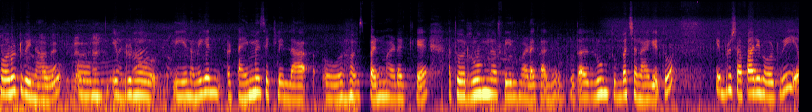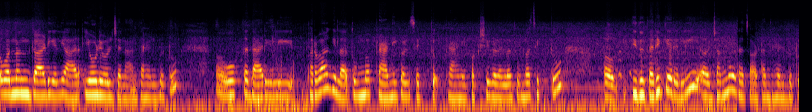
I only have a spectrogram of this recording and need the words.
ಹೊರಟ್ವಿ ನಾವು. ಇಬ್ಬರೂ ಈ ನಮಗೇನು ಟೈಮೇ ಸಿಕ್ಕಲಿಲ್ಲ ಸ್ಪೆಂಡ್ ಮಾಡೋಕ್ಕೆ, ಅಥವಾ ರೂಮ್ನ ಫೀಲ್ ಮಾಡೋಕ್ಕಾಗಿರ್ಬೋದು. ಅದು ರೂಮ್ ತುಂಬ ಚೆನ್ನಾಗಿತ್ತು. ಇಬ್ಬರು ಸಫಾರಿ ಹೊರಟ್ವಿ ಒಂದೊಂದು ಗಾಡಿಯಲ್ಲಿ ಆರು ಏಳು ಏಳು ಜನ ಅಂತ ಹೇಳಿಬಿಟ್ಟು ಹೋಗ್ತಾ ದಾರಿಯಲ್ಲಿ ಪರವಾಗಿಲ್ಲ ತುಂಬ ಪ್ರಾಣಿಗಳು ಸಿಕ್ತು. ಪ್ರಾಣಿ ಪಕ್ಷಿಗಳೆಲ್ಲ ತುಂಬ ಸಿಕ್ತು. ಇದು ತರೀಕೆರೆಯಲ್ಲಿ ಜಂಗಲ್ ರೆಸಾರ್ಟ್ ಅಂತ ಹೇಳಿಬಿಟ್ಟು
